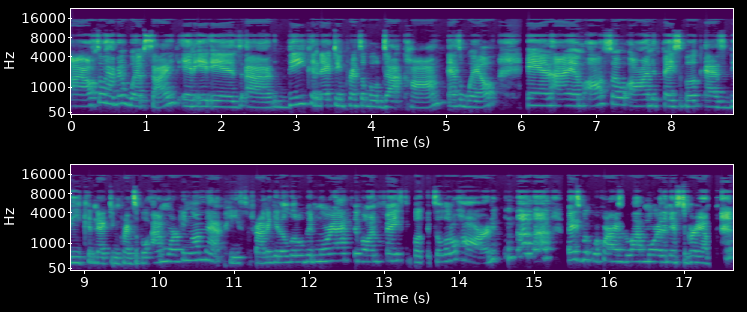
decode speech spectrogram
I also have a website and it is uh, theconnectingprinciple.com as well. And I am also on Facebook as The Connecting Principle. I'm working on that piece, trying to get a little bit more active on Facebook. It's a little hard. Facebook requires a lot more than Instagram. so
